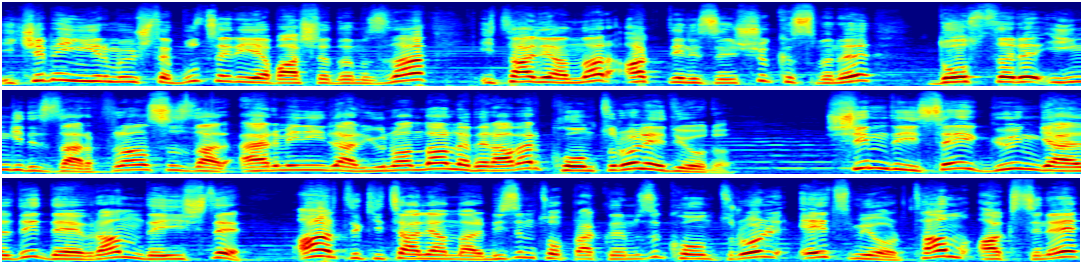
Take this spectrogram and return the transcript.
2023'te bu seriye başladığımızda İtalyanlar Akdeniz'in şu kısmını dostları İngilizler, Fransızlar, Ermeniler, Yunanlarla beraber kontrol ediyordu. Şimdi ise gün geldi devran değişti. Artık İtalyanlar bizim topraklarımızı kontrol etmiyor. Tam aksine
